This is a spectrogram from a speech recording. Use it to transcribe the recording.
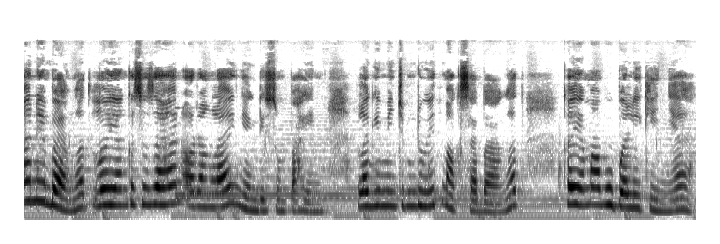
Aneh banget lo yang kesusahan orang lain yang disumpahin. Lagi minjem duit maksa banget, kayak mampu balikinnya.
